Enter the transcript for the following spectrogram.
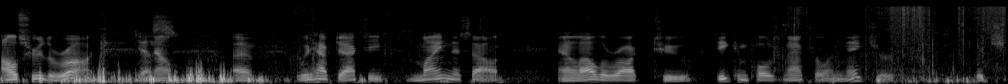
all through the rock. Yes. Now, um, we have to actually mine this out and allow the rock to decompose natural in nature, which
